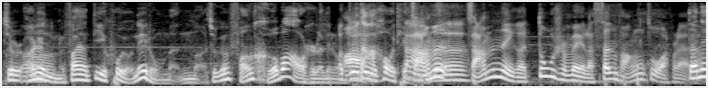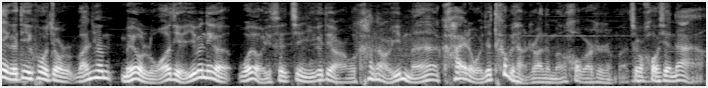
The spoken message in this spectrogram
就是而且你们发现地库有那种门吗？就跟防核爆似的那种大后条。咱们咱们那个都是为了三防做出来的，但那个地库就是完全没有逻辑，因为那个我有一次进一个地儿，我看到有一门开着，我就特别想知道那门后边是什么，就是后现代啊，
